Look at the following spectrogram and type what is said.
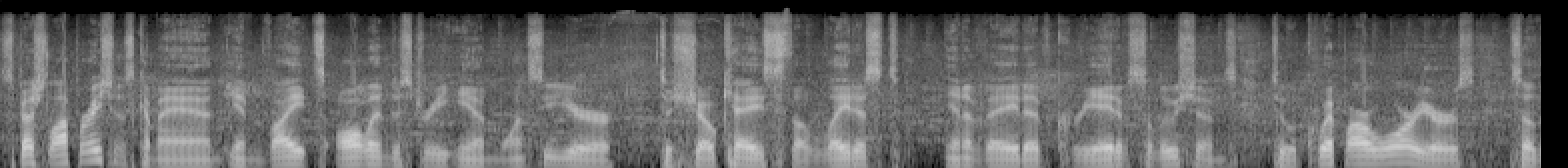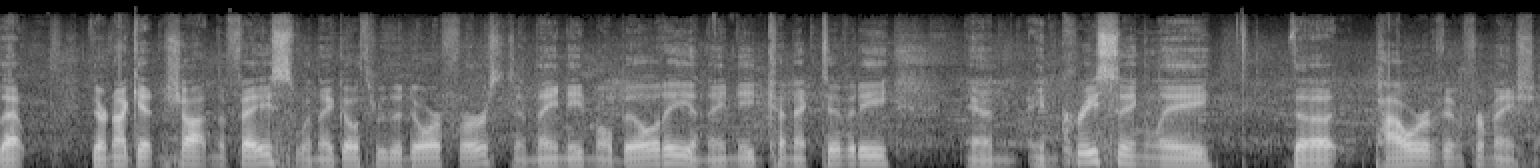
Special Operations Command invites all industry in once a year to showcase the latest innovative, creative solutions to equip our warriors so that they're not getting shot in the face when they go through the door first, and they need mobility and they need connectivity, and increasingly the power of information,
